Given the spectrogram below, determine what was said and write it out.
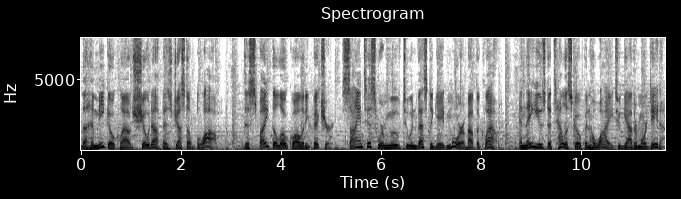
the Himiko Cloud showed up as just a blob. Despite the low quality picture, scientists were moved to investigate more about the cloud, and they used a telescope in Hawaii to gather more data.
